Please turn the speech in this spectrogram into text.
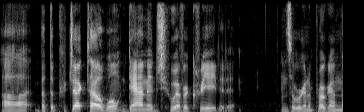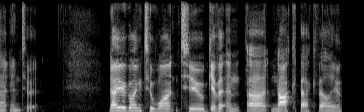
uh, but the projectile won't damage whoever created it. And so we're going to program that into it. Now you're going to want to give it a uh, knockback value.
